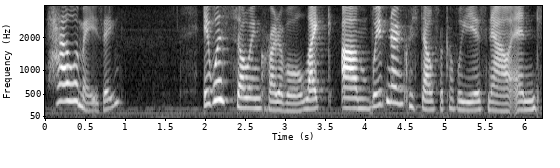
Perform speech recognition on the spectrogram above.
How amazing! It was so incredible. Like, um, we've known Christelle for a couple years now, and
